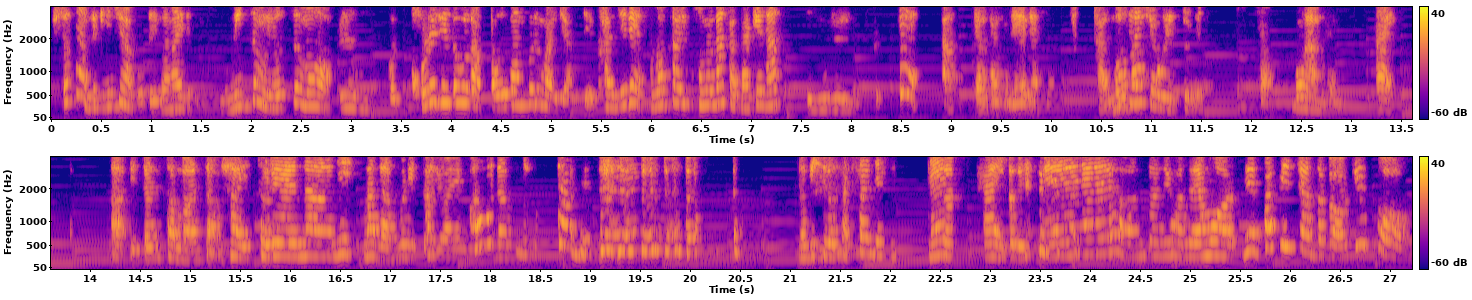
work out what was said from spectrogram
一つなんてケチなこと言わないでください。三つも四つも、うん。ここれでどうだった大盤振る舞いじゃんっていう感じで、その代わりこの中だけなっていうルールを作って、あ、やそうですねね。。はい、持ち出しを入れてね。そう、ボーナスです。はい。あ、リトルサマーさん。はい。トレーナーにまだ無理と言われました。なんですね。伸びしろたくさんですね。はい。そうですね。本当に本当に。もうね、パピーちゃんとかは結構、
